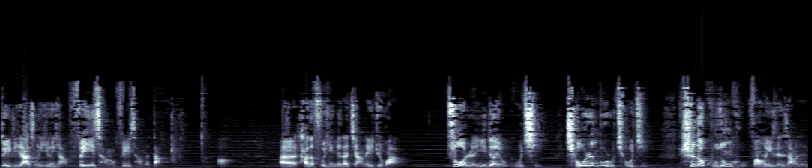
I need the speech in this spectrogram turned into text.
对李嘉诚影响非常非常的大，啊，呃，他的父亲给他讲了一句话：做人一定要有骨气，求人不如求己，吃得苦中苦，方为人上人。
